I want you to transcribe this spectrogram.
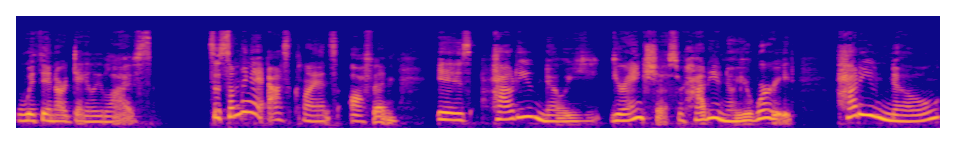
within our daily lives. So something I ask clients often is how do you know you're anxious or how do you know you're worried? How do you know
